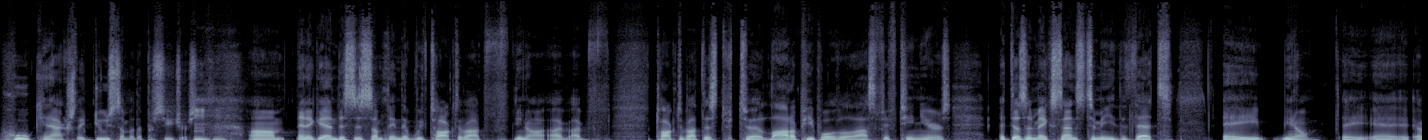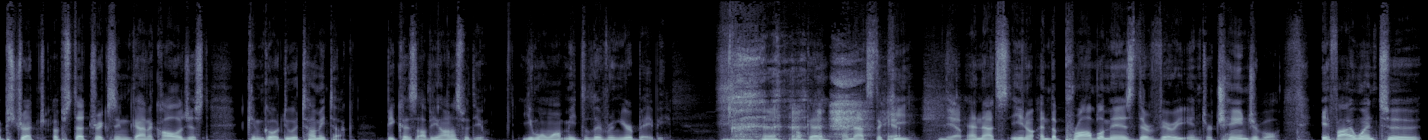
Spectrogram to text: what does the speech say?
who can actually do some of the procedures. Mm-hmm. Um, and again, this is something that we've talked about. You know, I've, I've talked about this to, to, a lot of people over the last 15 years. It doesn't make sense to me that, that a, you know, a, a obstetrics and gynecologist can go do a tummy tuck because I'll be honest with you, you won't want me delivering your baby. okay? And that's the key. Yeah. Yep. and that's you know and the problem is they're very interchangeable. If i went to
